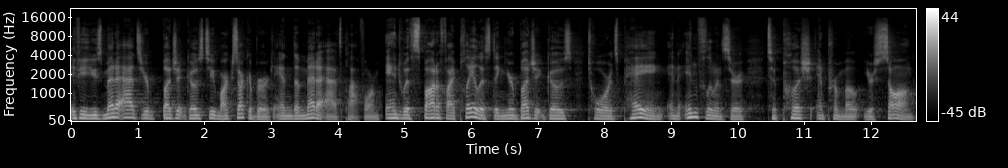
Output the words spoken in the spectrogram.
If you use meta ads, your budget goes to Mark Zuckerberg and the Meta Ads platform. And with Spotify playlisting, your budget goes towards paying an influencer to push and promote your song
